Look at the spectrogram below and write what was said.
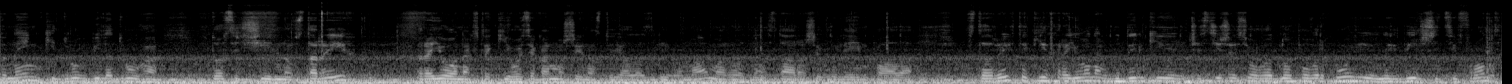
тоненькі, друг біля друга, досить щільно. В старих районах, такі, ось яка машина стояла зліва, мама родна, стара Chevrolet Impala. В старих таких районах будинки частіше всього одноповерхові, у них більше ці фронт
